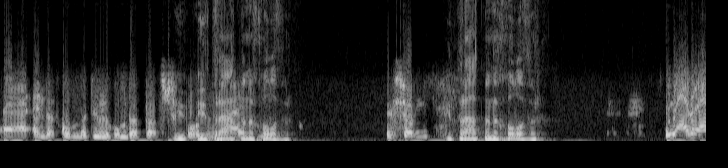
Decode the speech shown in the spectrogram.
Uh, en dat komt natuurlijk omdat dat sport... U, u praat met een golfer. Sorry? U praat met een golfer. Ja, nou ja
